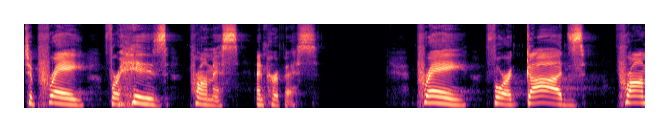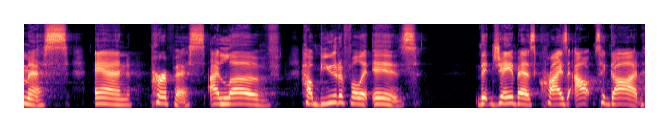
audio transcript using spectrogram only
to pray for his promise and purpose. Pray for God's promise and purpose. I love how beautiful it is that Jabez cries out to God,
